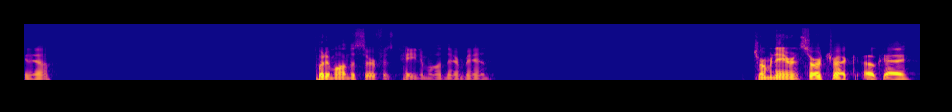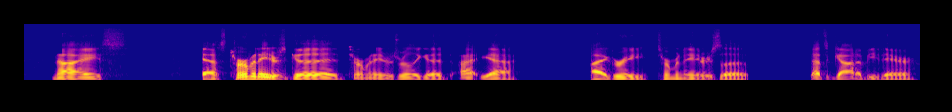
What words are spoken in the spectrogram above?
You know. Put him on the surface. Paint him on there, man. Terminator and Star Trek. Okay. Nice. Yes, Terminator's good. Terminator's really good. I yeah. I agree. Terminator's uh that's got to be there.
